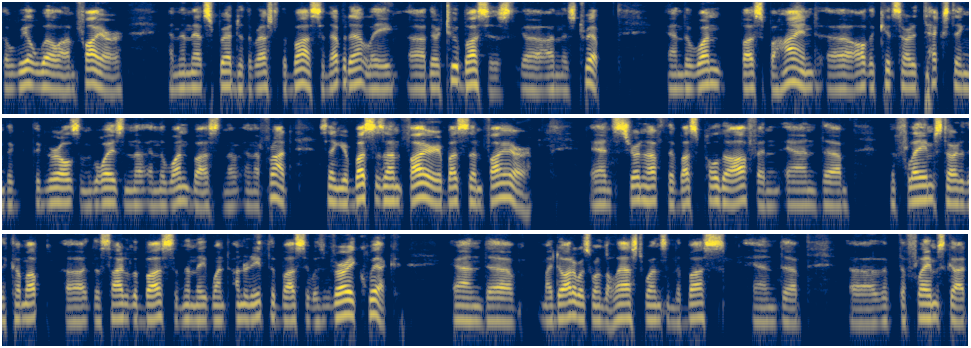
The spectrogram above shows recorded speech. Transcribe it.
the wheel well on fire. And then that spread to the rest of the bus. And evidently, uh, there are two buses uh, on this trip and the one bus behind, uh, all the kids started texting the, the girls and boys in the in the one bus in the, in the front, saying, "Your bus is on fire! Your bus is on fire!" And sure enough, the bus pulled off, and and um, the flames started to come up uh, the side of the bus, and then they went underneath the bus. It was very quick, and uh, my daughter was one of the last ones in the bus, and uh, uh, the, the flames got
